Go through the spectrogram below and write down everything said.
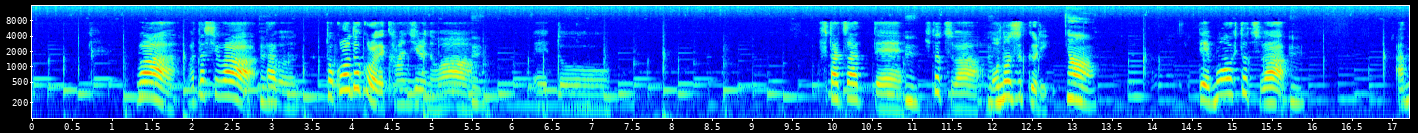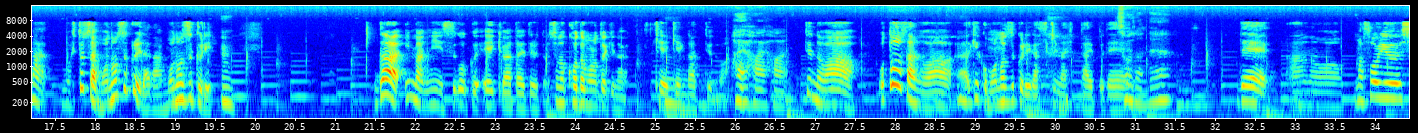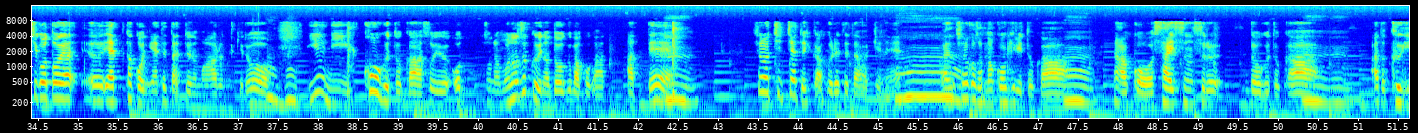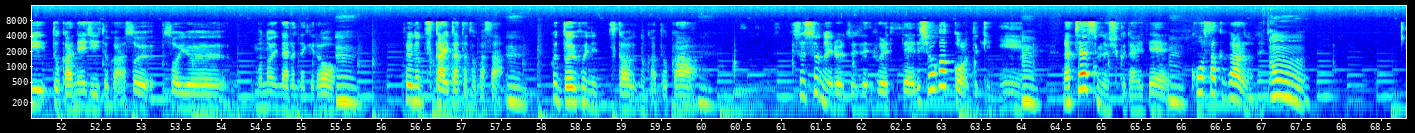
う。は私はうん。多分ところどころで感じるのは、うん。えっ、と二つあってうん、一、つはものづくり。あで、もう一つは、うんあ、まあ、もう一つはものづくりだな。ものづくり。うんが今にすごく影響を与えてると。その子供の時の経験がっていうのは。はいはいはい。っていうのは、お父さんは、うん結構ものづくりが好きなタイプで。そうだね。で、あの、まあ、そういう仕事をや、や、過去にやってたっていうのもあるんだけど、うんうん。家に工具とか、そういうお、そのものづくりの道具箱があって、うんそれをちっちゃい時から触れてたわけね。うん。あそれこそノコギリとうか、ん。なんかこう採寸する道具とうか、んうん。あと釘とかネジとかそういうそういうものになるんだけど、うん。それの使い方とかさうん。これどういう風に使うのかとかう、ん。そういうのいろいろと触れててで小学校の時に、うん。夏休みの宿題でうん。工作があるのね。うん。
